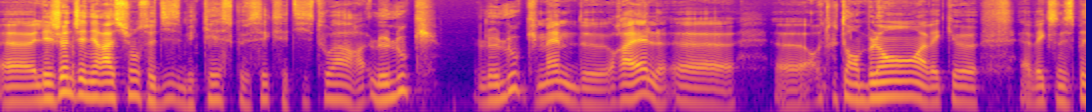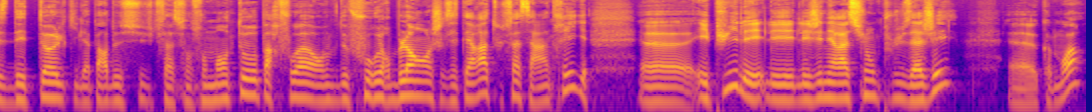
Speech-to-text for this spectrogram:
Euh, les jeunes générations se disent mais qu'est-ce que c'est que cette histoire? Le look, le look même de Raël. Euh, tout en blanc, avec, euh, avec son espèce d'étole qu'il a par-dessus, enfin son, son, manteau parfois de fourrure blanche, etc. Tout ça, ça intrigue. Euh, et puis les, les, les, générations plus âgées, comme moi,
